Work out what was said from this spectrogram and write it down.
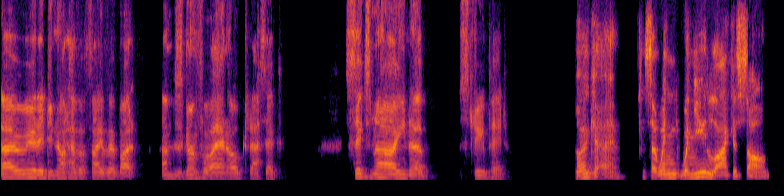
I really do not have a favorite, but I'm just going for an old classic. Six nine, uh, stupid. Okay. So when when you like a song,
